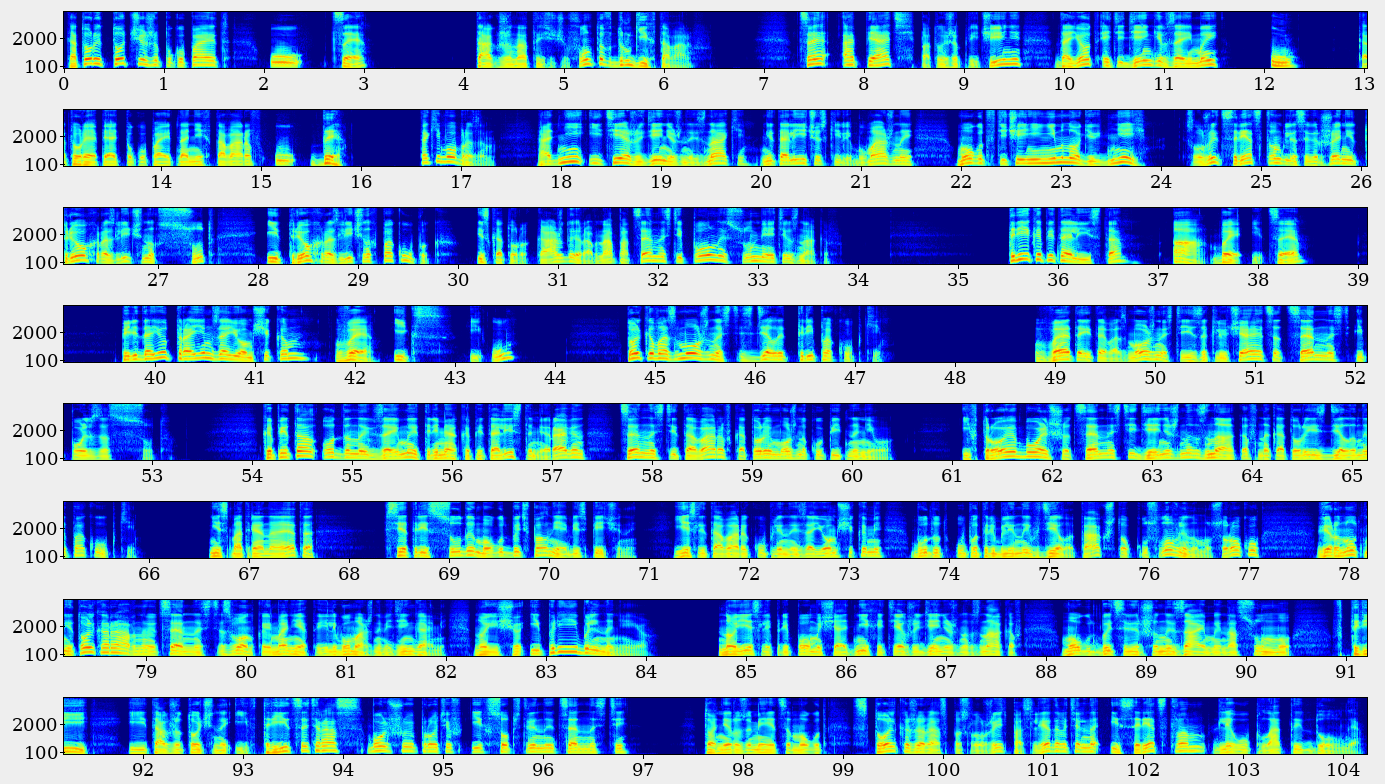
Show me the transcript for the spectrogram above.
который тотчас же покупает у С, также на тысячу фунтов, других товаров. С опять, по той же причине, дает эти деньги взаймы У, который опять покупает на них товаров у Д. Таким образом, одни и те же денежные знаки, металлические или бумажные, могут в течение немногих дней служить средством для совершения трех различных суд и трех различных покупок, из которых каждая равна по ценности полной сумме этих знаков. Три капиталиста А, Б и С передают троим заемщикам В, X и У только возможность сделать три покупки. В этой-то возможности и заключается ценность и польза суд. Капитал, отданный взаймы тремя капиталистами, равен ценности товаров, которые можно купить на него. И втрое больше ценности денежных знаков, на которые сделаны покупки. Несмотря на это, все три суды могут быть вполне обеспечены если товары, купленные заемщиками, будут употреблены в дело так, что к условленному сроку вернут не только равную ценность звонкой монеты или бумажными деньгами, но еще и прибыль на нее. Но если при помощи одних и тех же денежных знаков могут быть совершены займы на сумму в 3 и также точно и в 30 раз большую против их собственной ценности – то они, разумеется, могут столько же раз послужить последовательно и средством для уплаты долга.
